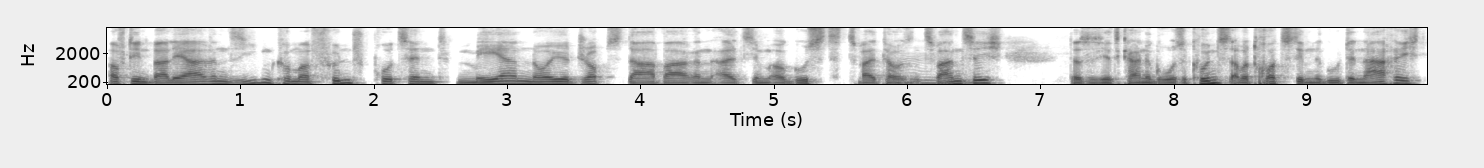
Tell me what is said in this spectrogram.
auf den Balearen 7,5 Prozent mehr neue Jobs da waren als im August 2020. Mhm. Das ist jetzt keine große Kunst, aber trotzdem eine gute Nachricht.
